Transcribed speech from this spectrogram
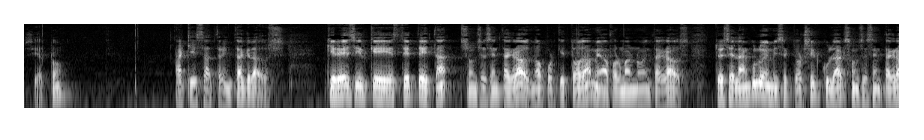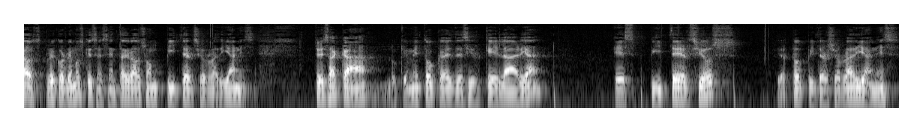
¿cierto? Aquí está 30 grados. Quiere decir que este teta son 60 grados, ¿no? Porque toda me va a formar 90 grados. Entonces el ángulo de mi sector circular son 60 grados. Recordemos que 60 grados son pi tercios radianes. Entonces acá lo que me toca es decir que el área es pi tercios, ¿cierto? Pi tercios radianes,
